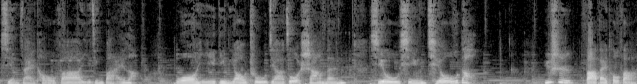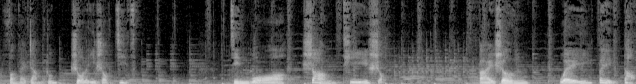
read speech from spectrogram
现在头发已经白了，我一定要出家做沙门，修行求道。于是把白头发放在掌中，说了一首偈子：“今我上提手，白生为被道。”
